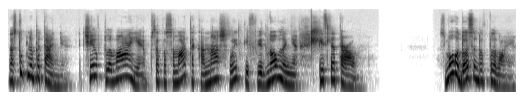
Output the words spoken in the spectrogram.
Наступне питання: чи впливає психосоматика на швидкість відновлення після травм? З мого досвіду впливає.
